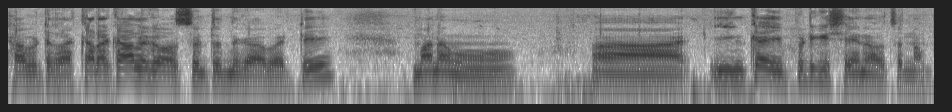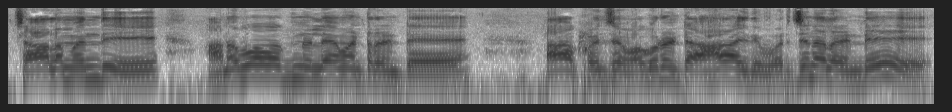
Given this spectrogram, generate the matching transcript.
కాబట్టి రకరకాలుగా వస్తుంటుంది కాబట్టి మనము ఇంకా ఇప్పటికీ షైన్ అవుతున్నాం. చాలామంది అనుభవజ్ఞులు ఏమంటారంటే కొంచెం ఒకరుంటే "ఆహా, ఇది ఒరిజినల్ అండి.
